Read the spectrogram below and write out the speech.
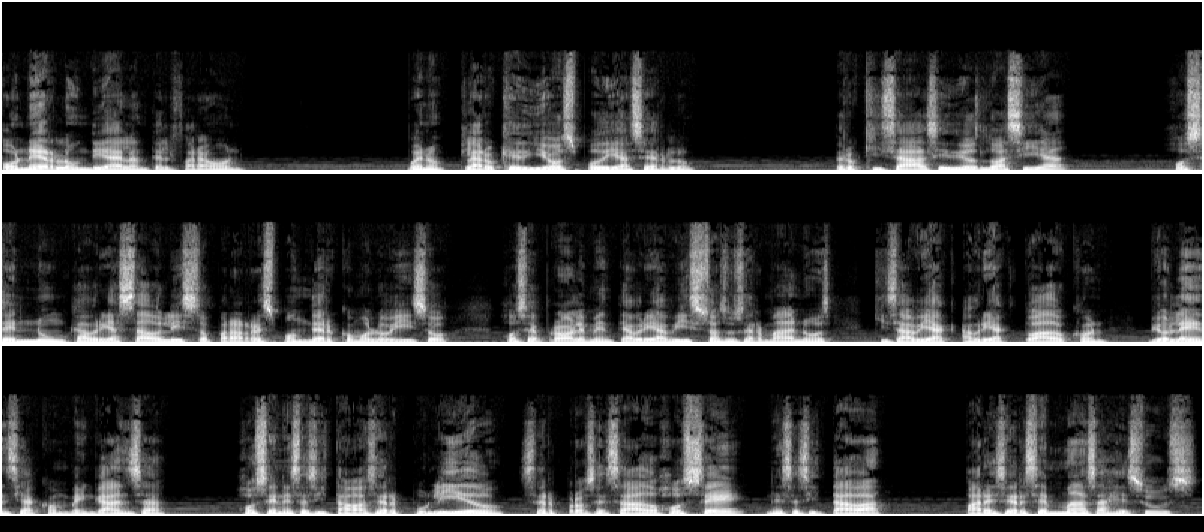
ponerlo un día delante del faraón. Bueno, claro que Dios podía hacerlo, pero quizás si Dios lo hacía, José nunca habría estado listo para responder como lo hizo. José probablemente habría visto a sus hermanos, quizá habría actuado con violencia, con venganza. José necesitaba ser pulido, ser procesado. José necesitaba parecerse más a Jesús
